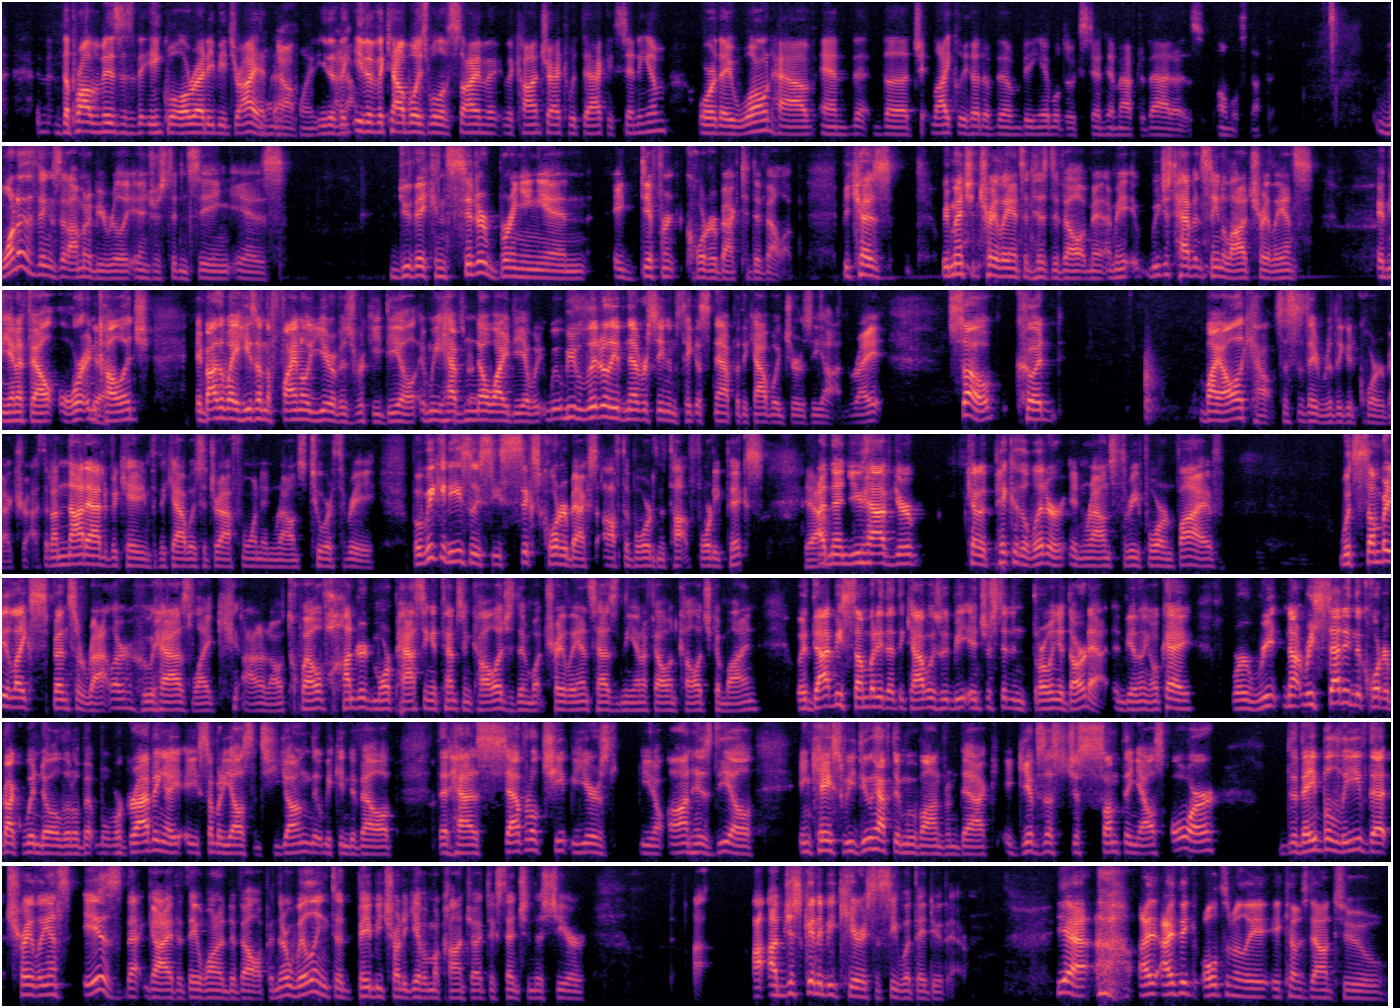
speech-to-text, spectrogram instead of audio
the problem is, is the ink will already be dry at that point. Either the either the Cowboys will have signed the, the contract with Dak extending him, or they won't have, and the, the ch- likelihood of them being able to extend him after that is almost nothing. One of the things that I'm going to be really interested in seeing is do they consider bringing in a different quarterback to develop? Because we mentioned Trey Lance and his development. I mean, we just haven't seen a lot of Trey Lance in the NFL or in yeah. college. And by the way, he's on the final year of his rookie deal, and we have right. no idea. We, we literally have never seen him take a snap with a Cowboy jersey on, right? So, could, by all accounts, this is a really good quarterback draft. And I'm not advocating for the Cowboys to draft one in rounds two or three, but we could easily see six quarterbacks off the board in the top 40 picks. Yeah. And then you have your kind of pick of the litter in rounds three, four, and five with somebody like Spencer Rattler, who has like, I don't know, 1,200 more passing attempts in college than what Trey Lance has in the NFL and college combined, would that be somebody that the Cowboys would be interested in throwing a dart at and being like, okay, we're re- not resetting the quarterback window a little bit, but we're grabbing a, a somebody else that's young that we can develop that has several cheap years, you know, on his deal in case we do have to move on from Dak. It gives us just something else, or do they believe that Trey Lance is that guy that they want to develop and they're willing to maybe try to give him a contract extension this year? I, am just going to be curious to see what they do there. Yeah, I, I think ultimately it comes down to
